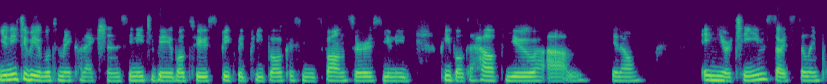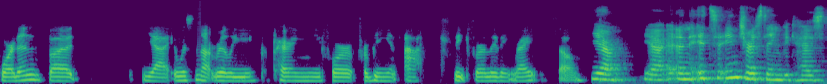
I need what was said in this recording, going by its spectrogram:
you need to be able to make connections. You need to be able to speak with people because you need sponsors. You need people to help you um, you know in your team. So it's still important but yeah it was not really preparing me for for being an athlete for a living right? So. Yeah yeah and it's interesting because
